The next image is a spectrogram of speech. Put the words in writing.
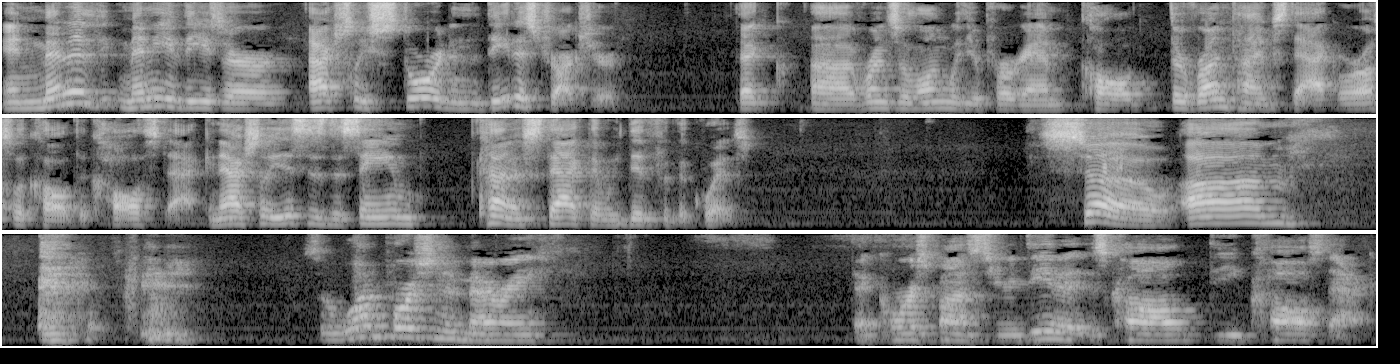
And many of, many of these are actually stored in the data structure that uh, runs along with your program called the runtime stack, or also called the call stack. And actually, this is the same kind of stack that we did for the quiz. So, um, so one portion of memory that corresponds to your data is called the call stack.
